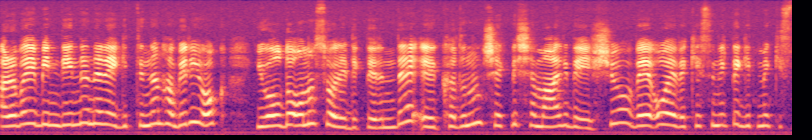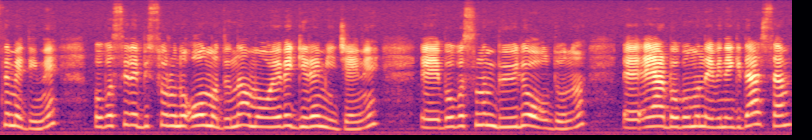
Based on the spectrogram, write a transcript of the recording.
Arabaya bindiğinde nereye gittiğinden haberi yok. Yolda ona söylediklerinde e, kadının şekli şemali değişiyor ve o eve kesinlikle gitmek istemediğini, babasıyla bir sorunu olmadığını ama o eve giremeyeceğini, e, babasının büyülü olduğunu, eğer babamın evine gidersem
